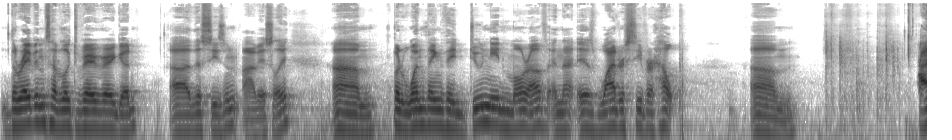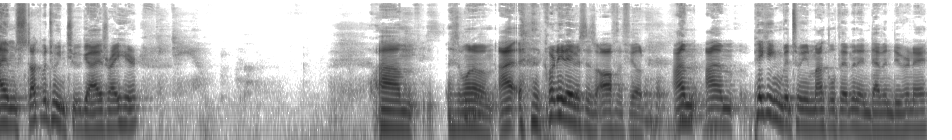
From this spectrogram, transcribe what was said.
the Ravens have looked very, very good uh, this season, obviously. Um, but one thing they do need more of, and that is wide receiver help. Um, I am stuck between two guys right here. Um, is one of them. I Quartney Davis is off the field. I'm I'm picking between Michael Pittman and Devin Duvernay,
